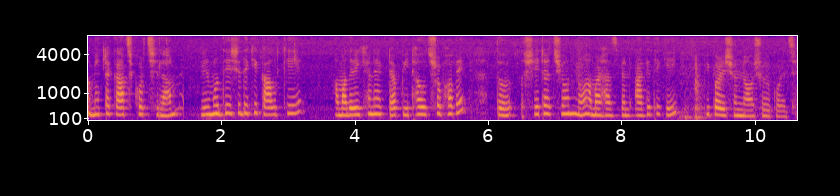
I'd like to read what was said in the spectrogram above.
আমি একটা কাজ করছিলাম। এর মধ্যে এসে দেখি কালকে আমাদের এখানে একটা পিঠা উৎসব হবে। তো সেটার জন্য আমার হাজব্যান্ড আগে থেকেই প্রিপারেশন নেওয়া শুরু করেছে।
